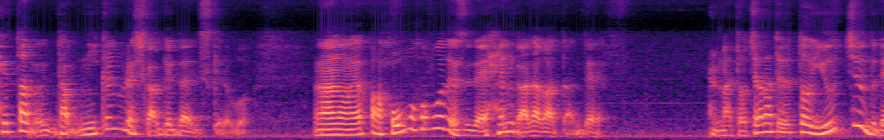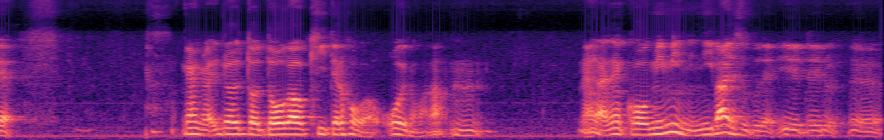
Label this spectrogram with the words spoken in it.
開けたの多分2回ぐらいしか開けてないですけども、あのやっぱほぼほぼですね、変化なかったんで、まあどちらかというと YouTube でなんかいろいろと動画を聞いてる方が多いのかな。うん。なんかね、こう耳に2倍速で入れている、え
